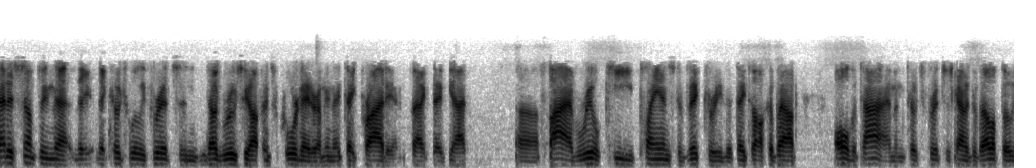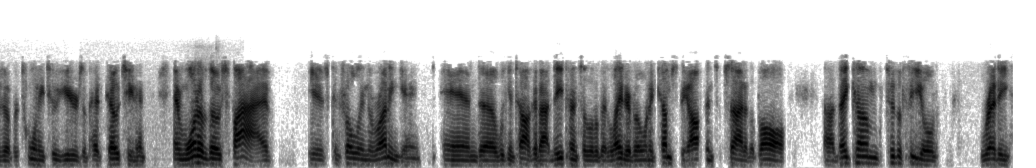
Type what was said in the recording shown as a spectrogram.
that is something that they, that Coach Willie Fritz and Doug Ruse, the offensive coordinator, I mean they take pride in. In fact, they've got uh, five real key plans to victory that they talk about all the time. And Coach Fritz has kind of developed those over 22 years of head coaching. And, and one of those five is controlling the running game. And uh, we can talk about defense a little bit later, but when it comes to the offensive side of the ball, uh, they come to the field ready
